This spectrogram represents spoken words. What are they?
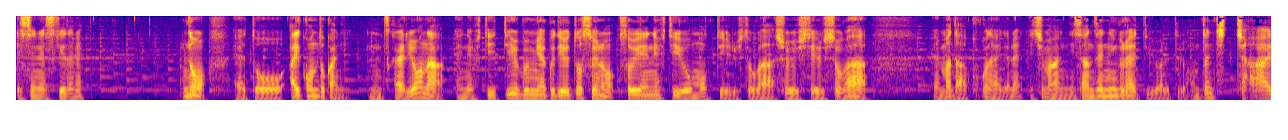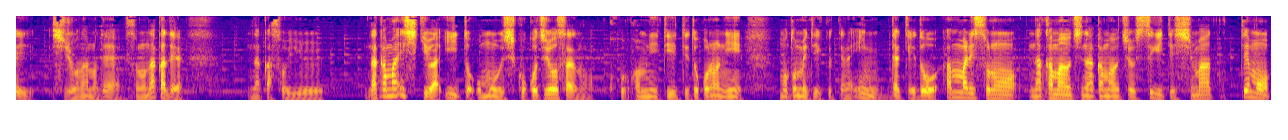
SNS 系でねの、えーと、アイコンとかに、うん、使えるような NFT っていう文脈で言うとそういうのそういう NFT を持っている人が所有している人が、えー、まだ国内でね1万2 3 0 0 0人ぐらいって言われてる本当にちっちゃい市場なのでその中でなんかそういう仲間意識はいいと思うし心地よさのコミュニティっていうところに求めていくっていうのはいいんだけどあんまりその仲間内仲間内をしすぎてしまっても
